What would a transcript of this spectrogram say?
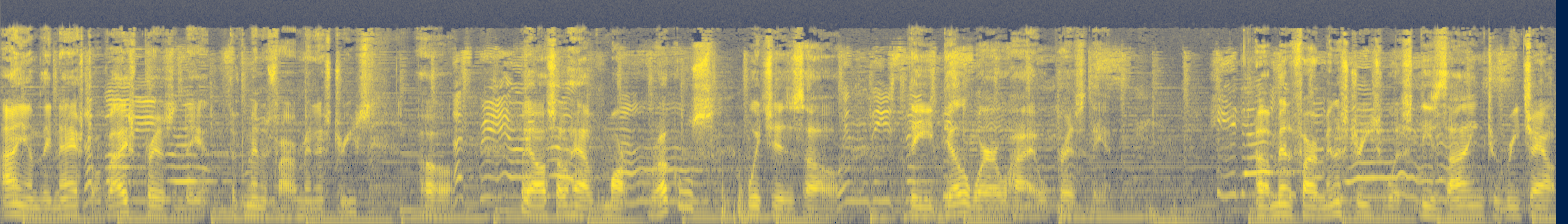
I am the national vice president of Fire Ministries. Uh, we also have Mark Ruckles, which is uh, the Delaware, Ohio president. Uh, Fire Ministries was designed to reach out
